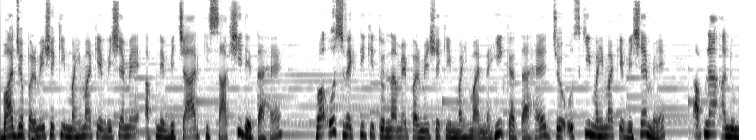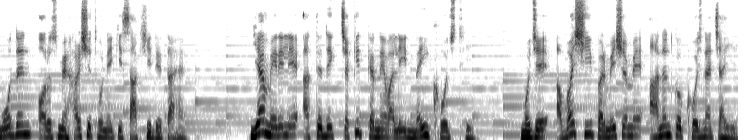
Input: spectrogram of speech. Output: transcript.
वह जो परमेश्वर की महिमा के विषय में अपने विचार की साक्षी देता है वह उस व्यक्ति की तुलना में परमेश्वर की महिमा नहीं करता है, जो उसकी महिमा के विषय में अपना अनुमोदन और उसमें हर्षित होने की साक्षी देता है। यह मेरे लिए अत्यधिक चकित करने वाली नई खोज थी। मुझे अवश्य ही परमेश्वर में आनंद को खोजना चाहिए।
